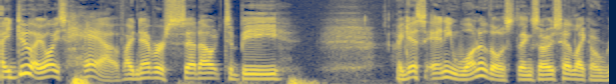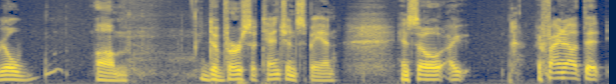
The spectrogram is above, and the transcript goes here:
I do. I always have. I never set out to be. I guess any one of those things. I always had like a real um, diverse attention span, and so I I find out that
